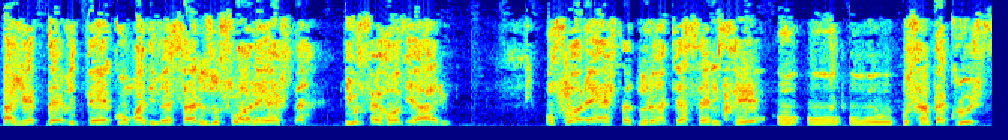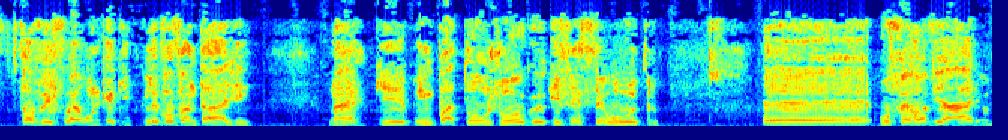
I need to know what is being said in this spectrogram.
a gente deve ter como adversários o Floresta e o Ferroviário. O Floresta, durante a Série C, o, o, o, o, Santa Cruz talvez foi a única equipe que levou vantagem, né? Que empatou um jogo e venceu o outro. É, o Ferroviário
